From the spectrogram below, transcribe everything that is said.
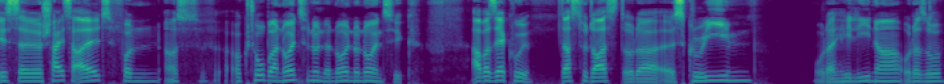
Ist äh, scheiße alt, von aus Oktober 1999. Aber sehr cool. Dust to Dust oder äh, Scream oder Helena oder so.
